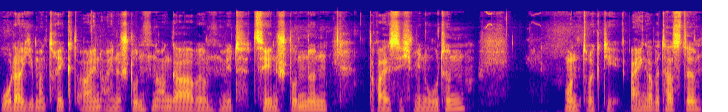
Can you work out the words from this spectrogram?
Oder jemand trägt ein eine Stundenangabe mit 10 Stunden 30 Minuten und drückt die Eingabetaste.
